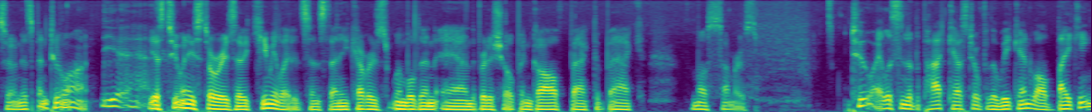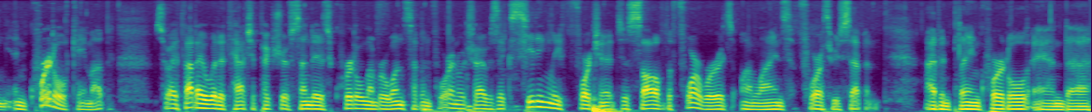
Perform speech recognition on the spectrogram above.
soon. It's been too long. yeah, He has too many stories that accumulated since then. He covers Wimbledon and the British Open golf back to back most summers. Two, I listened to the podcast over the weekend while biking, and Quordle came up. So I thought I would attach a picture of Sunday's Quordle number 174, in which I was exceedingly fortunate to solve the four words on lines four through seven. I've been playing Quordle, and uh,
